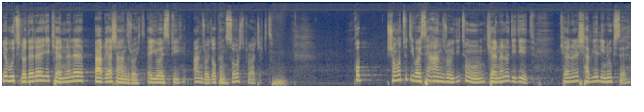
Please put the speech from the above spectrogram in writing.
یه bootloader ه یه kernel بقیهش اندروید. AOSP Android Open Source خب شما تو device اندرویدیتون kernel رو دیدید؟ kernel شبیه لینوکسه.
